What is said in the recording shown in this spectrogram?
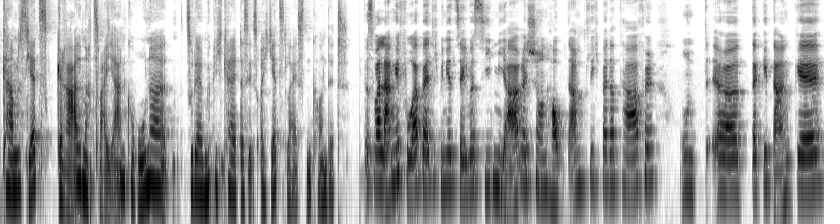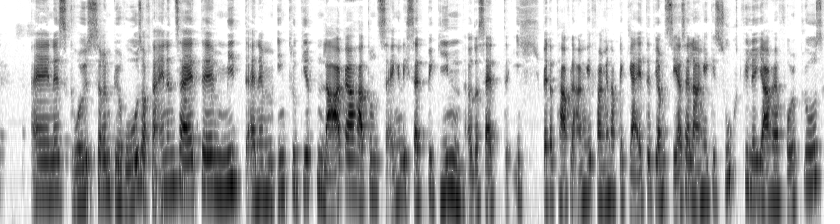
kam es jetzt, gerade nach zwei Jahren Corona, zu der Möglichkeit, dass ihr es euch jetzt leisten konntet? Das war lange Vorarbeit. Ich bin jetzt selber sieben Jahre schon hauptamtlich bei der Tafel und äh, der Gedanke, eines größeren Büros auf der einen Seite mit einem inkludierten Lager hat uns eigentlich seit Beginn oder seit ich bei der Tafel angefangen habe begleitet. Wir haben sehr, sehr lange gesucht, viele Jahre erfolglos,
